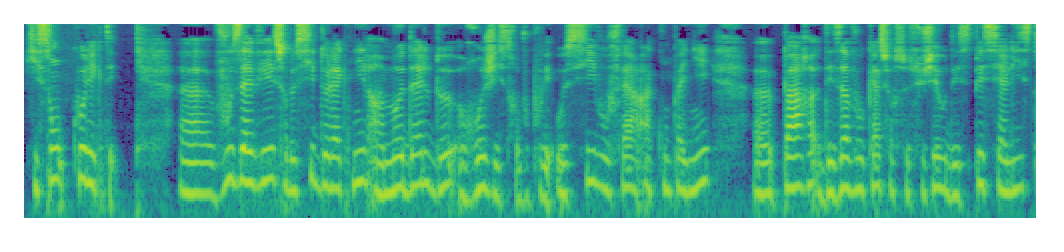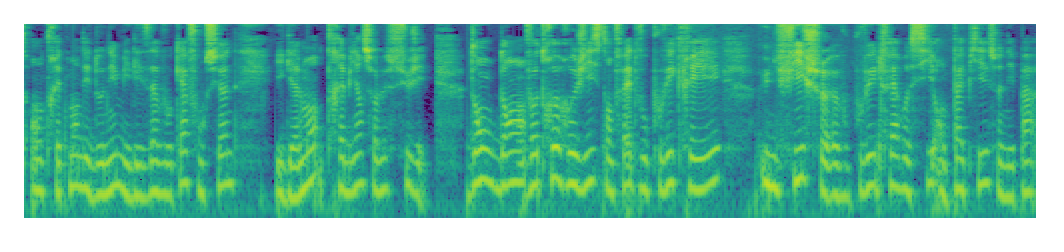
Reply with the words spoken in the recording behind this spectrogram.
qui sont collectées. Euh, vous avez sur le site de la CNIL un modèle de registre. Vous pouvez aussi vous faire accompagner euh, par des avocats sur ce sujet ou des spécialistes en traitement des données, mais les avocats fonctionnent également très bien sur le sujet. Donc dans votre registre, en fait, vous pouvez créer une fiche, vous pouvez le faire aussi en papier, ce n'est pas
